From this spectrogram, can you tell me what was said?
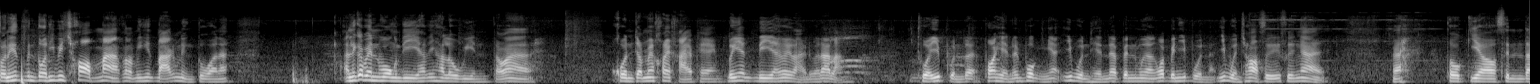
ตัวนี้เป็นตัวที่พี่ชอบมากสำหรับลิงคินปาร์กหนึ่งตัวนะ อันนี้ก็เป็นวงดีครับที่ฮาโลวีน แต่ว่าคนจะไม่ค่อยขายแพงตัวนี้ดีนะไม่หลายดูด้านหลัง ทัวร์ญี่ปุ่นด้วย พอเห็นเป็นพวกอย่างเงี้ยญี่ปุ่นเห็นเนี่ยเป็นเมืองว่าเป็นญี่ปุ่นอะญี่ปุ่นชอบซื้อซื้อง่ายนะโตเกียวเซนได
